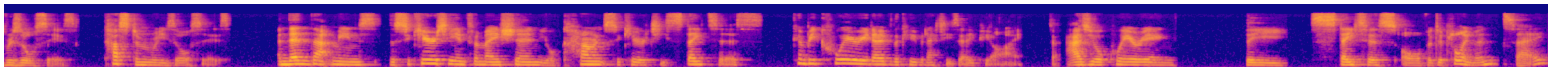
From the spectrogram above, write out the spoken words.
resources custom resources. And then that means the security information, your current security status can be queried over the Kubernetes API. So as you're querying the status of a deployment, say,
